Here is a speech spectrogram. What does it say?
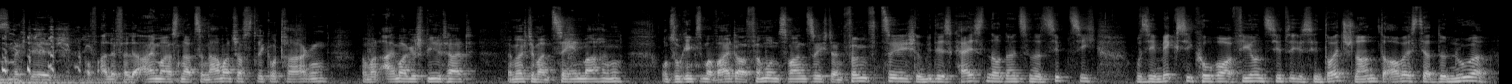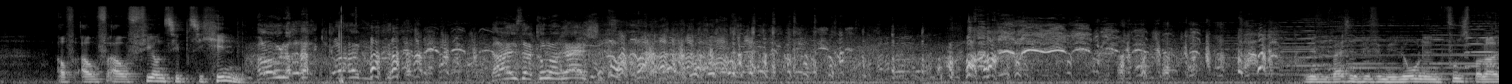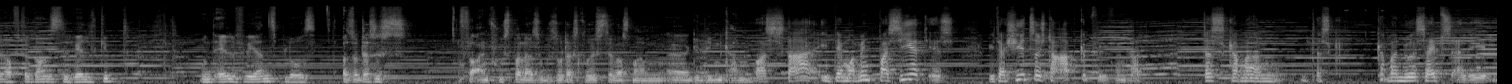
Man möchte auf alle Fälle einmal das Nationalmannschaftstrikot tragen. Wenn man einmal gespielt hat, dann möchte man 10 machen. Und so ging es immer weiter, 25, dann 50. Und wie das geheißen hat 1970, wo sie in Mexiko war, 74 ist in Deutschland, da arbeitest du ja nur auf, auf, auf 74 hin. Da ist er, guck mal rechts! Ich weiß nicht, wie viele Millionen Fußballer auf der ganzen Welt gibt. Und elf wären es bloß. Also das ist für einen Fußballer sowieso das Größte, was man äh, gewinnen kann. Was da in dem Moment passiert ist, wie der Schiedsrichter abgepfiffen hat, das kann man, das kann man nur selbst erleben.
